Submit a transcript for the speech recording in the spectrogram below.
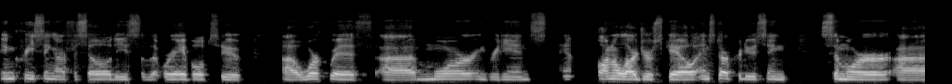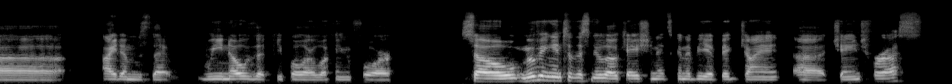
increasing our facilities so that we're able to uh, work with uh, more ingredients on a larger scale and start producing some more uh, items that we know that people are looking for. So moving into this new location, it's going to be a big giant uh, change for us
